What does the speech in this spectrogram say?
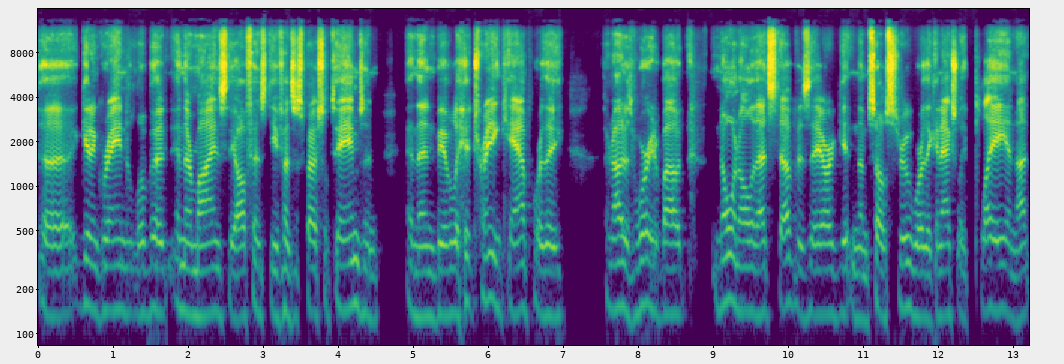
to get ingrained a little bit in their minds the offense, defense, and special teams, and and then be able to hit training camp where they they're not as worried about knowing all of that stuff as they are getting themselves through where they can actually play and not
